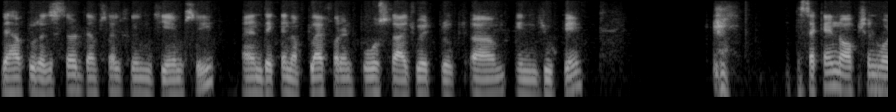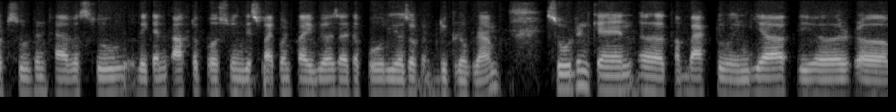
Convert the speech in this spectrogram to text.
They have to register themselves in GMC and they can apply for a postgraduate program in UK the second option what students have is to they can after pursuing this 5.5 years at the four years of MD program student can uh, come back to India clear uh,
